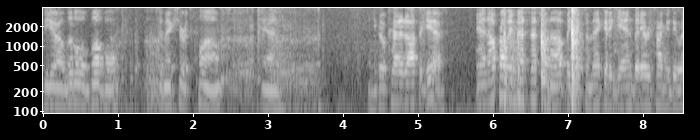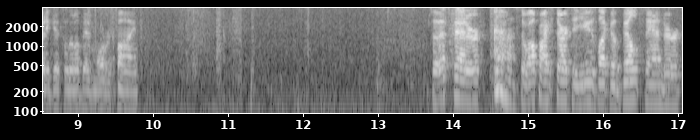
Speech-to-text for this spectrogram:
the uh, little bubble to make sure it's plumb. And, and you go cut it off again. And I'll probably mess this one up and you have to make it again, but every time you do it, it gets a little bit more refined. So that's better. so I'll probably start to use like a belt sander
